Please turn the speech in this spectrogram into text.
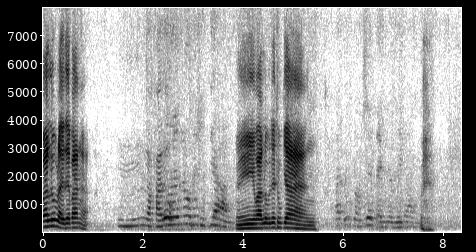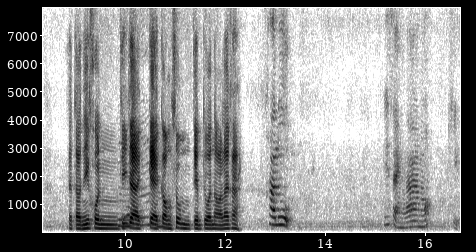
วาดรูปอะไรได้บ้างอะ อืมเหรอคะลูลูกกลูกได้ทุก อย่างนี่วาดรูปได้ทุกอย่าง ถ้าลูกเราเชื่อเต็มยังไม่ได้แต่ตอนนี้คนที่จะแกะกล่องสุ่มเตรียมตัวนอนแล้วค่ะ ค่ะลูก พี่แสงล่าเนาะขิว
